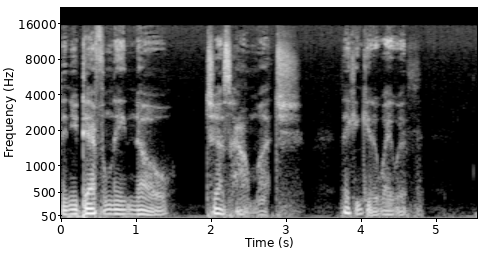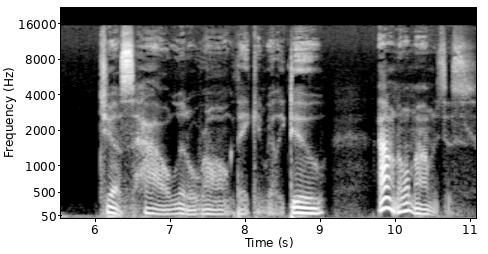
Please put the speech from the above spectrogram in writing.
then you definitely know just how much they can get away with, just how little wrong they can really do. I don't know. My mom is just,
